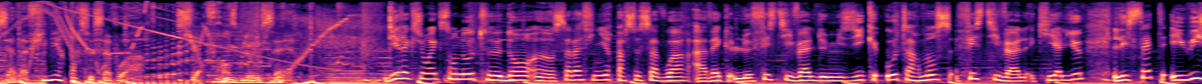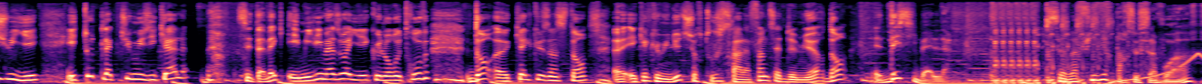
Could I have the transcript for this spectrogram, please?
ça va finir par se savoir sur France Bleu Auxerre. Direction Aix-en-Haute dans euh, Ça va finir par se savoir avec le festival de musique Haute-Armance Festival qui a lieu les 7 et 8 juillet. Et toute l'actu musicale, c'est avec Émilie Mazoyer que l'on retrouve dans euh, quelques instants euh, et quelques minutes surtout. Ce sera à la fin de cette demi-heure dans Décibel. Ça va finir par se savoir.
